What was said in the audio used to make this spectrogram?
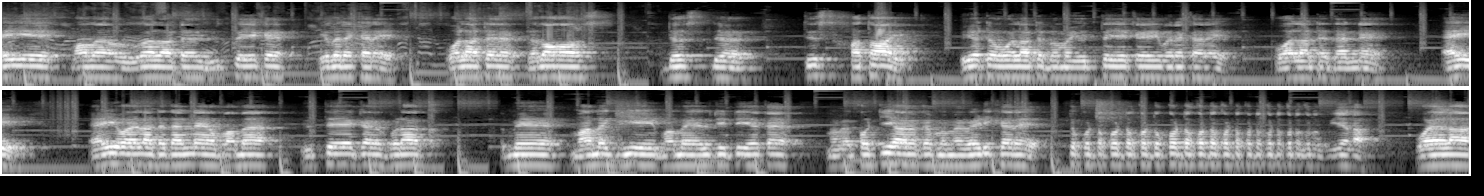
ඇයි මම ඔයාලට යුද්ධයක ඉවර කරේ. ඔයාලට දෙදහස් දස් තිස් හතයි. එයට ඔයාලට මම යුද්ධයක ඉවර කරේ. ඔයාලට දන්න ඇයි? ඇයි ඔයාලට දන්න මම යුද්ධයක ගොඩක් මේ මම ගියේ මම එල්ටට එක මම කොටියාක මම වැඩි කරේ කොට කොට කොට කොට කොට කොට කොට කොට කොට කොට කියලා ඔයාලා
